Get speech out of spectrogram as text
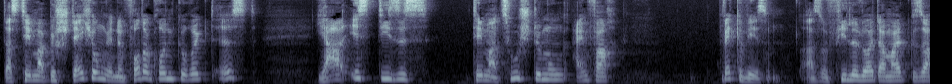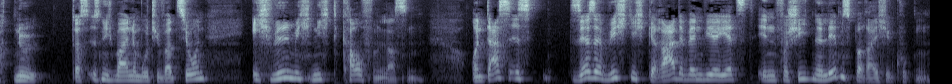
das Thema Bestechung in den Vordergrund gerückt ist, ja, ist dieses Thema Zustimmung einfach weg gewesen. Also viele Leute haben halt gesagt, nö, das ist nicht meine Motivation. Ich will mich nicht kaufen lassen. Und das ist sehr, sehr wichtig, gerade wenn wir jetzt in verschiedene Lebensbereiche gucken.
